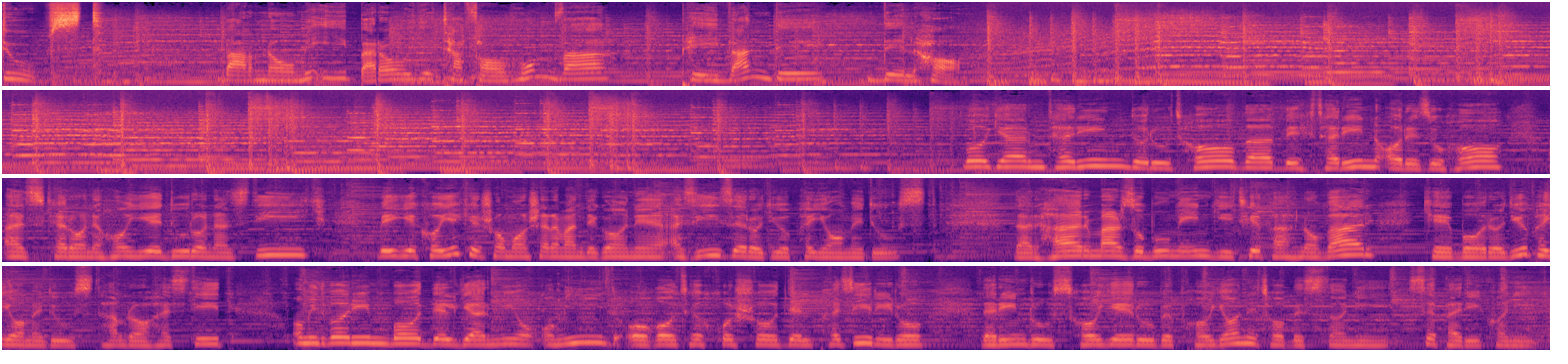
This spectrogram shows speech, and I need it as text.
دوست. برنامه ای برای تفاهم و پیوند دلها. با گرمترین درودها و بهترین آرزوها از کرانه های دور و نزدیک به یکایک شما شنوندگان عزیز رادیو پیام دوست. در هر مرز و بوم این گیتی پهناور که با رادیو پیام دوست همراه هستید امیدواریم با دلگرمی و امید اوقات خوش و دلپذیری رو در این روزهای رو به پایان تابستانی سپری کنید.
